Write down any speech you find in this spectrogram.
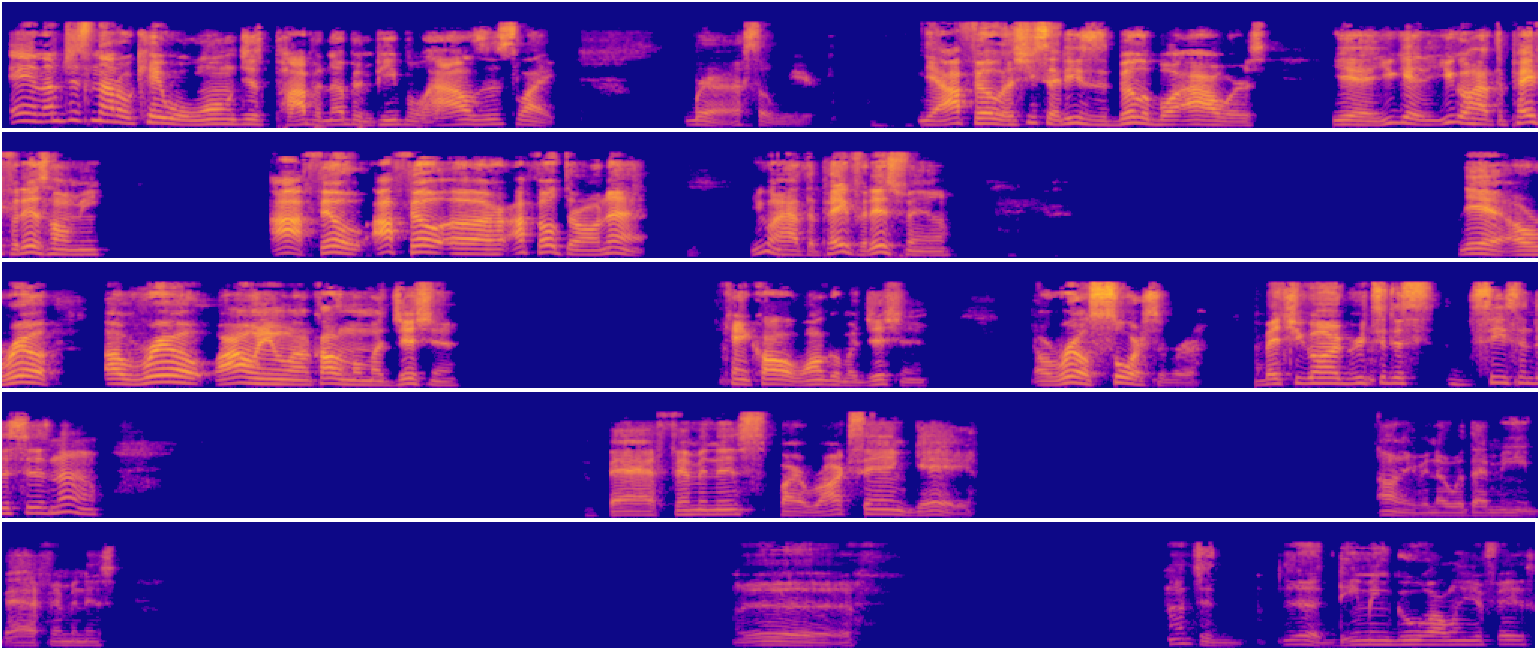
And I'm just not okay with Wong just popping up in people's houses. Like, bruh, that's so weird. Yeah, I feel it. She said these is billable hours. Yeah, you get you gonna have to pay for this, homie. I feel I felt uh I felt her on that. You're gonna have to pay for this, fam. Yeah, a real a real I don't even want to call him a magician. Can't call Wong a magician. A real sorcerer. I bet you're gonna agree to this cease and desist now. Bad Feminist by Roxane Gay. I don't even know what that means. Bad feminist. Ugh. Not just ugh, demon goo all in your face.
